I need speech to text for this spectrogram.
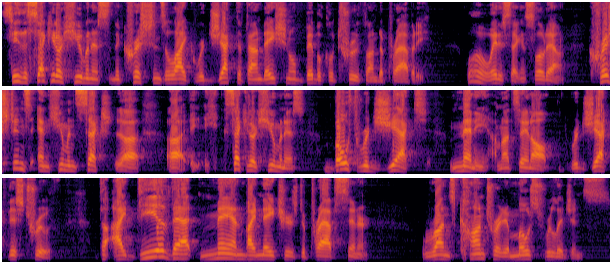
See, the secular humanists and the Christians alike reject the foundational biblical truth on depravity. Whoa, wait a second, slow down. Christians and human uh, uh, secular humanists both reject many, I'm not saying all, reject this truth. The idea that man by nature is depraved sinner runs contrary to most religions,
